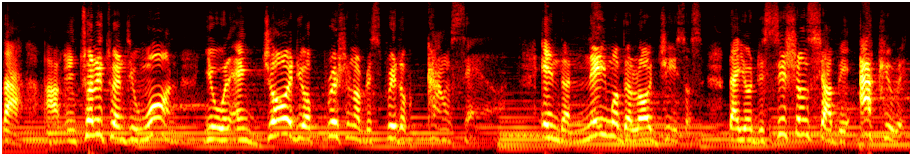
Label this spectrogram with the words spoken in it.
that uh, in 2021, you will enjoy the operation of the Spirit of counsel in the name of the Lord Jesus, that your decisions shall be accurate.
